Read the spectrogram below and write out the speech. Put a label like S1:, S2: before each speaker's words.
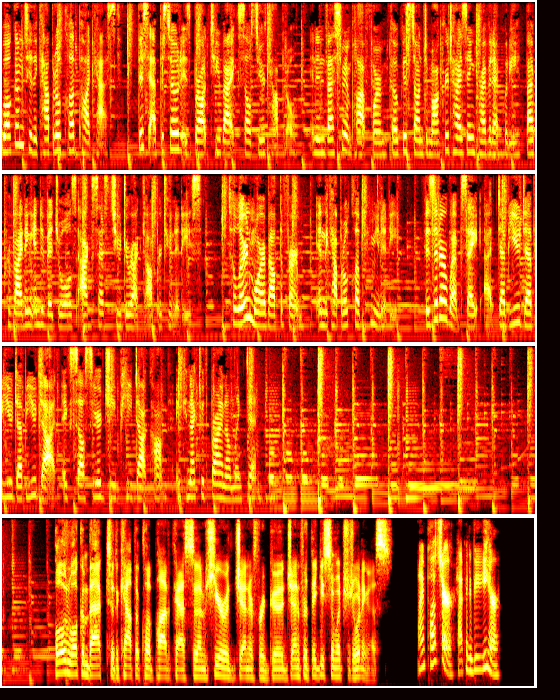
S1: Welcome to the Capital Club podcast. This episode is brought to you by Excelsior Capital, an investment platform focused on democratizing private equity by providing individuals access to direct opportunities. To learn more about the firm and the Capital Club community, visit our website at www.excelsiorgp.com and connect with Brian on LinkedIn.
S2: Hello and welcome back to the Capital Club podcast. I'm here with Jennifer Goode. Jennifer, thank you so much for joining us.
S3: My pleasure. Happy to be here.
